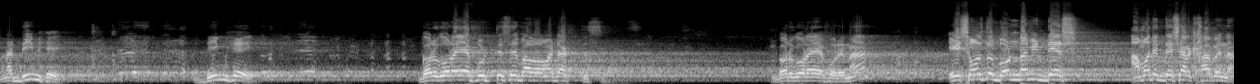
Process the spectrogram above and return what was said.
না ডিম হে? ডিম হে? গড়গড়াইয়া পড়তেছে বাবা মা ডাকতেছে। গড়গড়াইয়া পড়ে, না? এই সমস্ত বন্ডামির দেশ আমাদের দেশ আর খাবে না।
